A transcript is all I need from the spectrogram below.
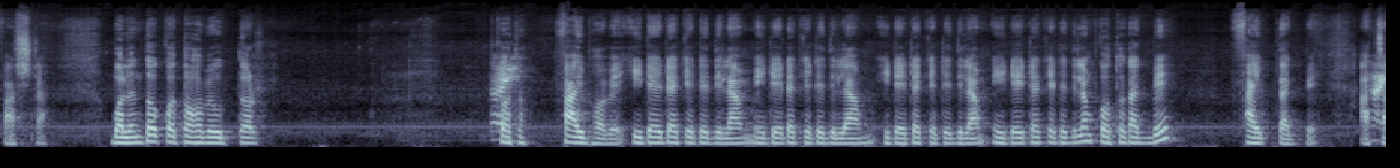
পাঁচটা। বলেন তো কত হবে উত্তর? কত? ফাইভ হবে। এটা এটা কেটে দিলাম এটা এটা কেটে দিলাম এটা এটা কেটে দিলাম এটা এটা কেটে দিলাম কত থাকবে? ফাইভ থাকবে। আচ্ছা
